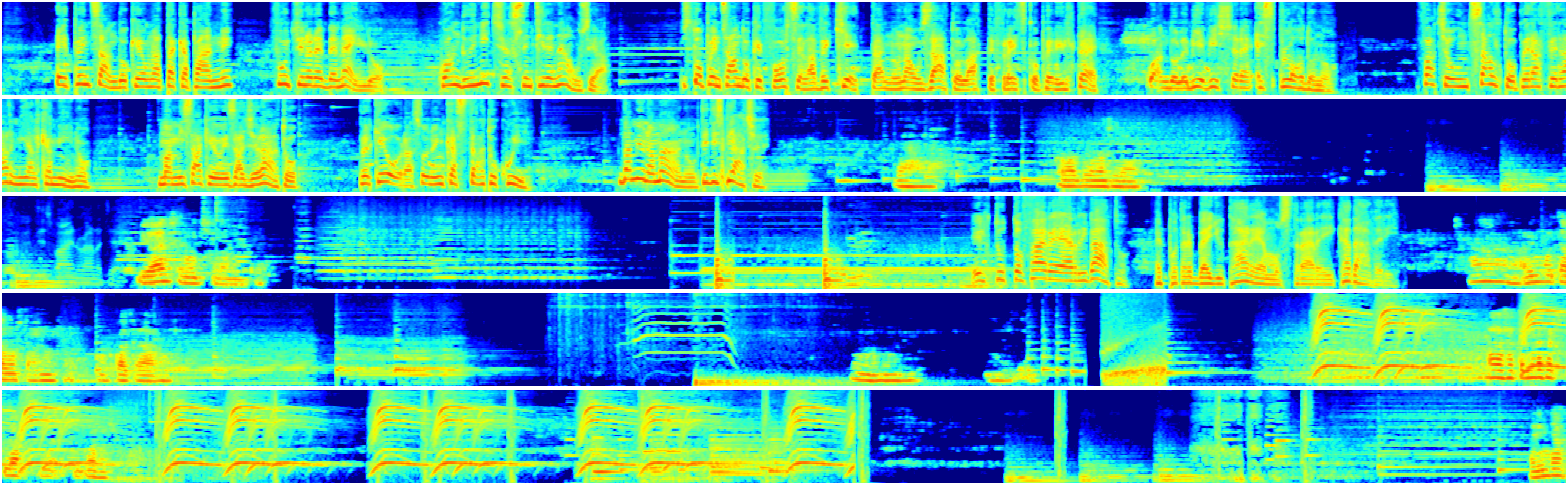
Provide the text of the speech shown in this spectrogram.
e pensando che un attaccapanni funzionerebbe meglio quando inizio a sentire nausea. Sto pensando che forse la vecchietta non ha usato latte fresco per il tè quando le mie viscere esplodono. Faccio un salto per afferrarmi al camino, ma mi sa che ho esagerato, perché ora sono incastrato qui. Dammi una mano, ti dispiace? Ya. ¿Cómo podemos ir? Just fine Il tuttofare è arrivato e potrebbe aiutare a mostrare i cadaveri. Ah, a mí me gusta mostrar cuál trabajo. Mm. Ah, se termina de hacer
